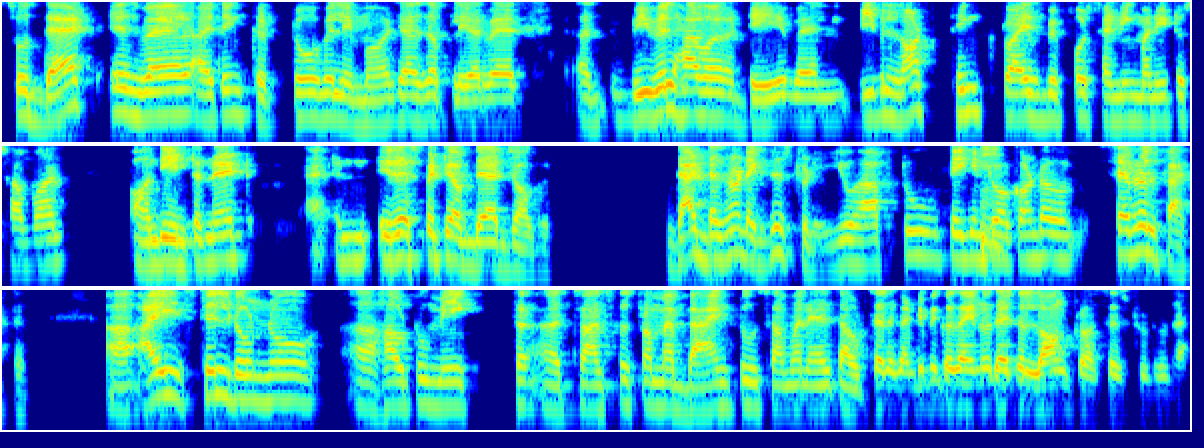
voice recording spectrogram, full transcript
So that is where I think crypto will emerge as a player where uh, we will have a day when we will not think twice before sending money to someone on the internet irrespective of their geography. That does not exist today. You have to take into hmm. account several factors. Uh, I still don't know uh, how to make uh, transfers from my bank to someone else outside the country because I know there's a long process to do that.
